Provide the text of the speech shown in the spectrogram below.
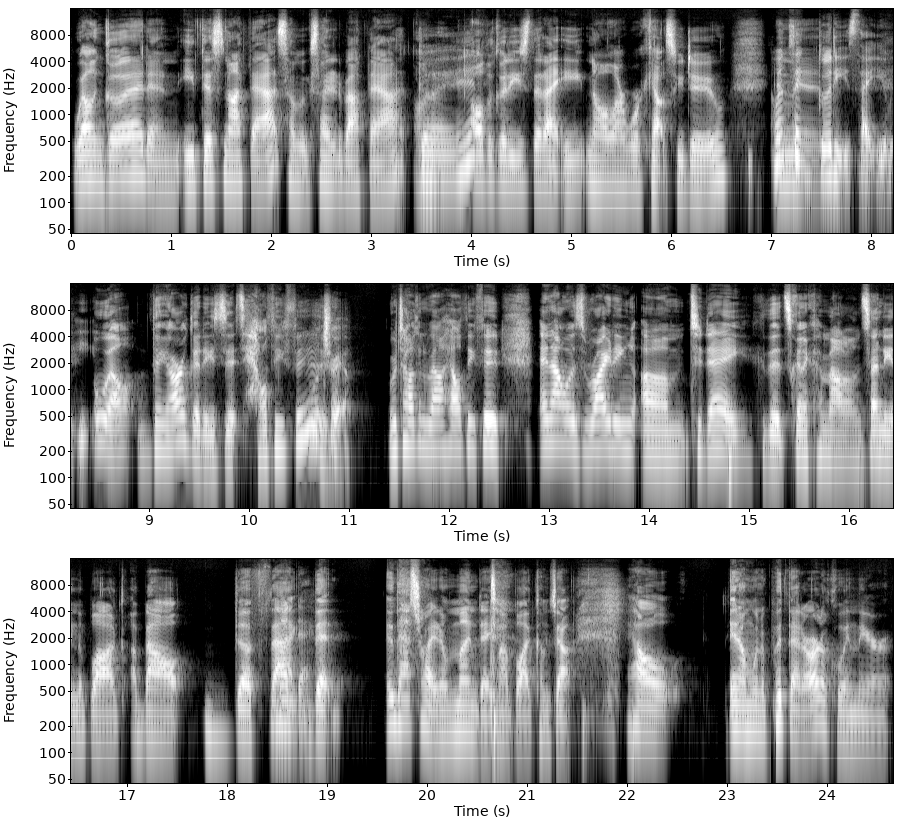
well and good and eat this, not that. So I'm excited about that. Um, good. All the goodies that I eat and all our workouts we do. I wouldn't say goodies that you eat. Well, they are goodies. It's healthy food. Well, true. We're talking about healthy food. And I was writing um, today that's going to come out on Sunday in the blog about the fact Monday. that, and that's right, on Monday, my blog comes out. How, and I'm going to put that article in there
